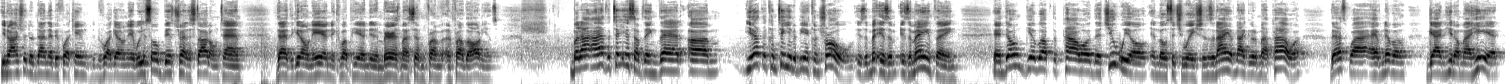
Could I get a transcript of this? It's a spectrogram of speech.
You know, I should have done that before I came before I got on there. We were so busy trying to start on time that I had to get on the air and then come up here and then embarrass myself in front of, in front of the audience. But I, I have to tell you something that. Um, you have to continue to be in control is a, is a, is a main thing. And don't give up the power that you will in those situations. And I have not given up my power. That's why I have never gotten hit on my head,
